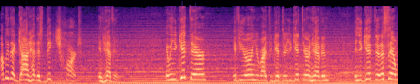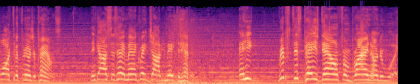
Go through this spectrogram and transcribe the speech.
I believe that God had this big chart in heaven. And when you get there, if you earn your right to get there, you get there in heaven, and you get there, let's say I walked up at 300 pounds. And God says, hey man, great job, you made to heaven. And he rips this page down from Brian Underwood.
